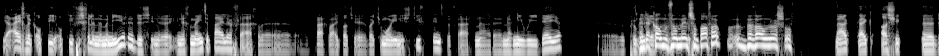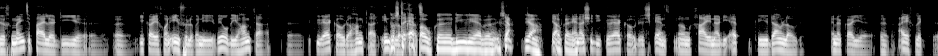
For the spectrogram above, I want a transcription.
ja, eigenlijk op die, op die verschillende manieren. Dus in de, in de gemeentepijler vragen we, vragen we uit wat je, wat je mooie initiatieven vindt. We vragen naar, eh, naar nieuwe ideeën. Eh, we En proberen... daar komen veel mensen op af ook, eh, bewoners? Of... Nou, kijk, als je de gemeentepijler, die, die kan je gewoon invullen wanneer je wil. Die hangt daar. De QR-code hangt daar in Dat de is de app locatie. ook die jullie hebben? Is Ja. dat- ja, Ja, en als je die QR-code scant, dan ga je naar die app, die kun je downloaden. En dan kan je eh, eigenlijk eh,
